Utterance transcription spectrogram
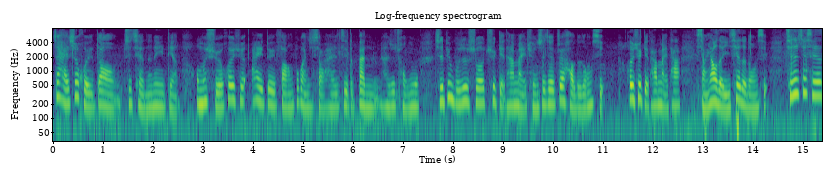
这还是回到之前的那一点，我们学会去爱对方，不管是小孩自己的伴侣还是宠物，其实并不是说去给他买全世界最好的东西，会去给他买他想要的一切的东西。其实这些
